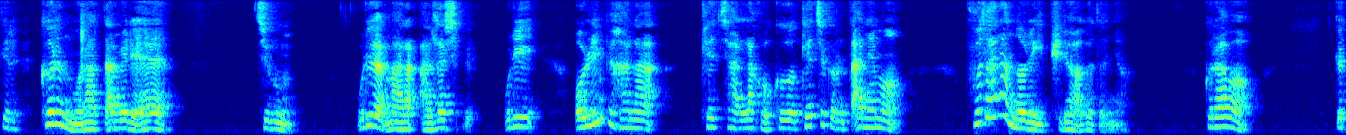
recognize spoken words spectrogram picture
그래, 그런 문화 때문에 지금 우리가 말 알다시피 우리 올림픽 하나 개최하려고 그 개최권을 따내면 부단한 노력이 필요하거든요. 그러면 그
